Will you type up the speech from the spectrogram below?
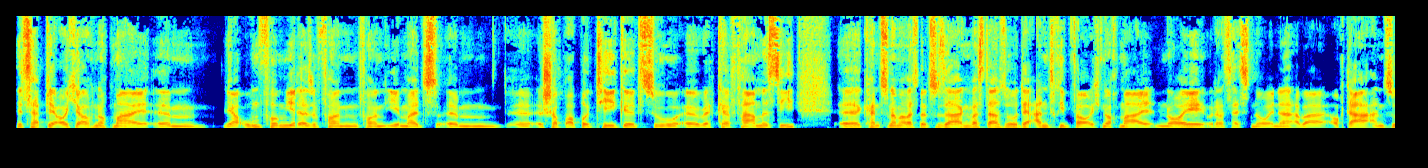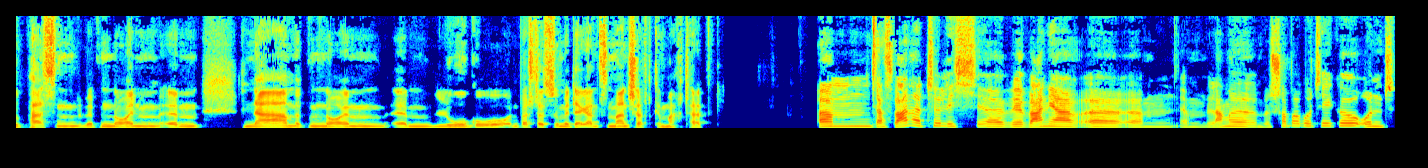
jetzt habt ihr euch ja auch nochmal ähm, ja, umformiert, also von, von ehemals ähm, äh, Shop-Apotheke zu äh, Redcare Pharmacy. Äh, kannst du nochmal was dazu sagen, was da so der Antrieb war, euch nochmal neu, oder was heißt neu, ne, aber auch da anzupassen mit einem neuen ähm, Namen, mit einem neuen ähm, Logo und was das so mit der ganzen Mannschaft gemacht hat? Ähm, das war natürlich, äh, wir waren ja äh, ähm, ähm lange Shop-Apotheke und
